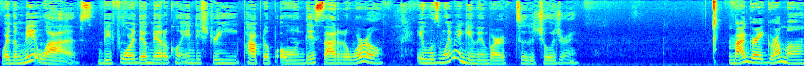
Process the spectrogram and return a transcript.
were the midwives before the medical industry popped up on this side of the world. It was women giving birth to the children. My great grandma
